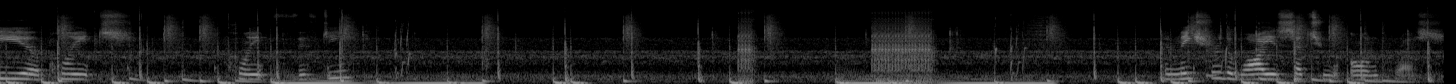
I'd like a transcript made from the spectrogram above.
Be a point point fifty and make sure the Y is set to on press.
